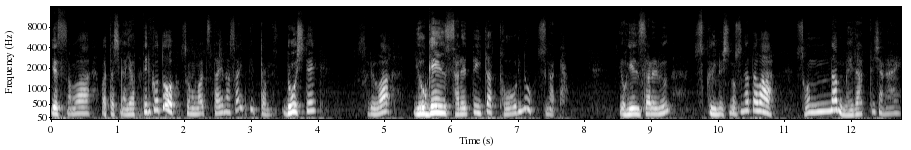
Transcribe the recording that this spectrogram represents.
イエス様は私がやっていることをそのまま伝えなさいって言ったんです。どうして？それは予言されていた通りの姿予言される救い主の姿はそんな目立ってじゃない。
